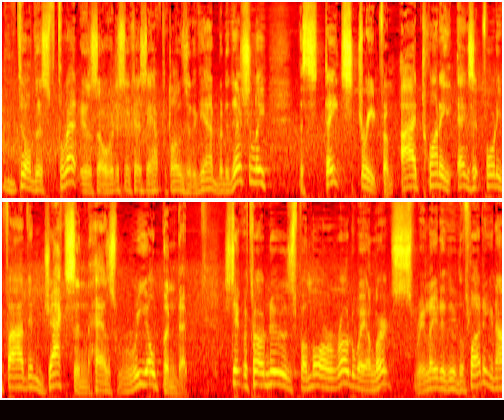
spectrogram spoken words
until this threat is over, just in case they have to close it again. But additionally, the State Street from I-20 exit 45 in Jackson has reopened. Stick with our News for more roadway alerts related to the flooding. Now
